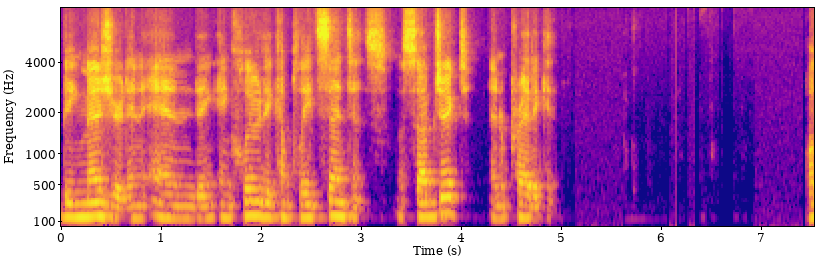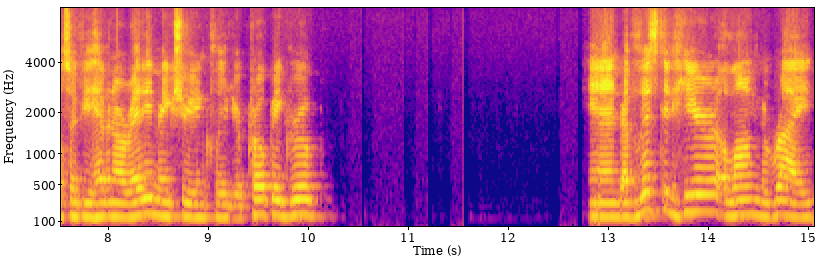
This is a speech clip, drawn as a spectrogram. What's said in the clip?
being measured and, and include a complete sentence, a subject and a predicate. Also, if you haven't already, make sure you include your appropriate group, and I've listed here along the right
